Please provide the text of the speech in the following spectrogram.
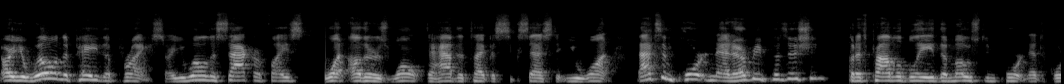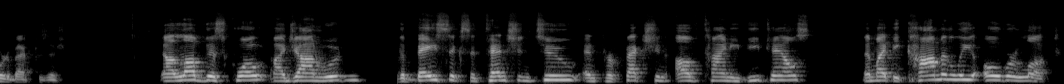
are you willing to pay the price? Are you willing to sacrifice what others won't to have the type of success that you want? That's important at every position, but it's probably the most important at the quarterback position. Now, I love this quote by John Wooden the basics, attention to, and perfection of tiny details that might be commonly overlooked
